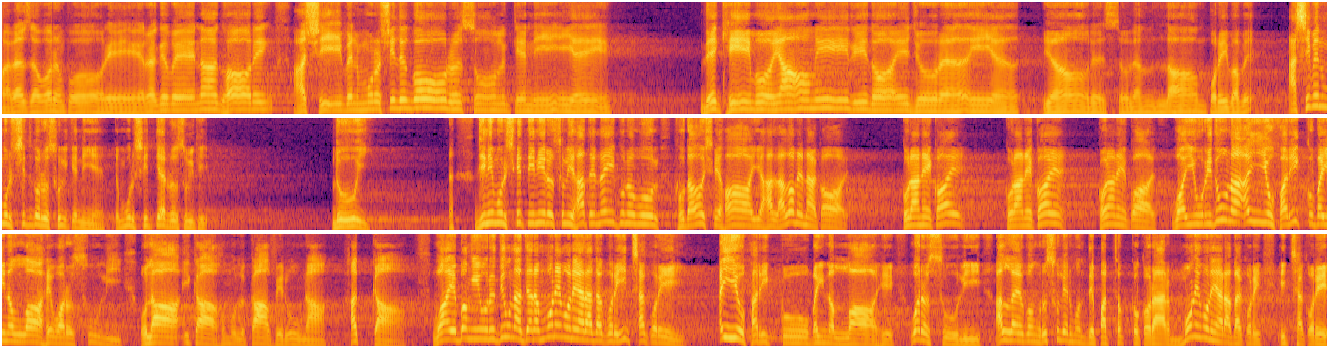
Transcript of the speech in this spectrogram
মারা যাওয়ার পরে রাখবে না ঘরে। আসিবেন মুর্শিদ গোর সুলকে নিয়ে। দেখিব আমি হৃদয় জোড়াইয়া ইয়ার সোলাল্লাম পরে এইভাবে আসিবেন মুর্শিদ গো রসুলকে নিয়ে। তো মুর্শিদ আর রসুল কি? দুই। যিনি মুর্শিদ, তিনি রসুলি, হাতে নেই কোনো ভুল খোদাও সে হয়, ইহা লালনে না কয়। কোরআনে কয় কোরআনে কয় কোরআনে কয় হাক্কা। ওয়া এবং যারা মনে মনে আলাদা করে, ইচ্ছা করে আল্লাহ এবং রসুলের মধ্যে পার্থক্য করার মনে মনে আলাদা করে ইচ্ছা করে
